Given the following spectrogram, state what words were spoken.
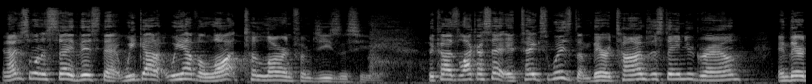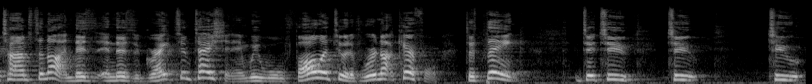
And I just want to say this that we got we have a lot to learn from Jesus here. Because like I said, it takes wisdom. There are times to stand your ground and there are times to not. And there's and there's a great temptation and we will fall into it if we're not careful to think to to to to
